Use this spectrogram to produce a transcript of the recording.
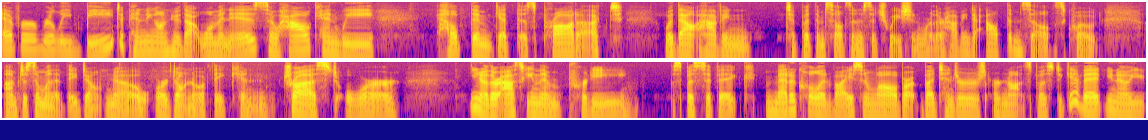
ever really be, depending on who that woman is. So, how can we help them get this product without having to put themselves in a situation where they're having to out themselves, quote, um, to someone that they don't know or don't know if they can trust, or, you know, they're asking them pretty specific medical advice. And while bud tenders are not supposed to give it, you know, you,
